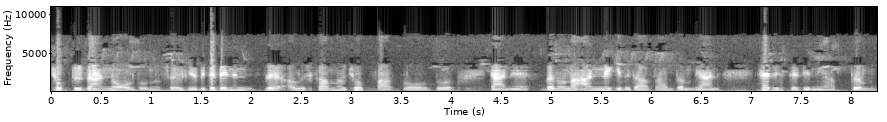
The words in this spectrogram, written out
çok düzenli olduğunu söylüyor. Bir de benimle alışkanlığı çok farklı oldu. Yani ben ona anne gibi davrandım. Yani her istediğini yaptım.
